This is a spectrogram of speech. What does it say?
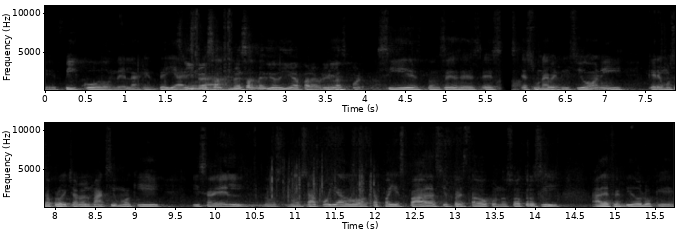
eh, pico donde la gente ya Y no es, está... al, no es al mediodía para abrir Sí. las puertas. Sí, entonces es, es, es una bendición y queremos aprovecharlo al máximo. Aquí Isael nos, nos ha apoyado a capa y espada, siempre ha estado con nosotros y ha defendido lo que,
